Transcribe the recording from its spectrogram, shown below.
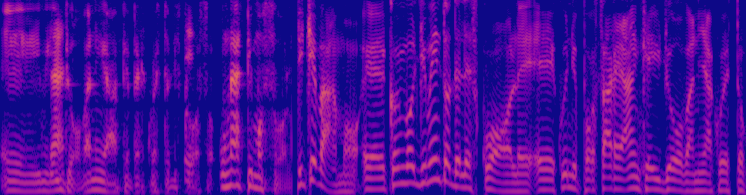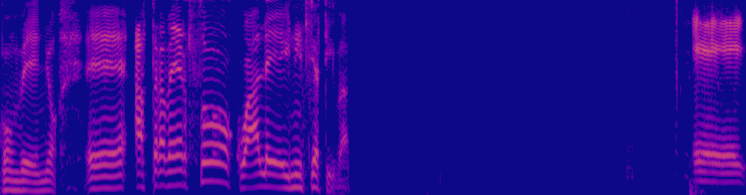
e i, i giovani anche per questo discorso. Un attimo solo. Dicevamo, eh, il coinvolgimento delle scuole e quindi portare anche i giovani a questo convegno eh, attraverso quale iniziativa? Eh,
